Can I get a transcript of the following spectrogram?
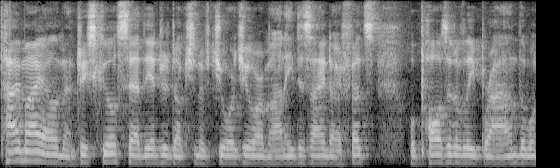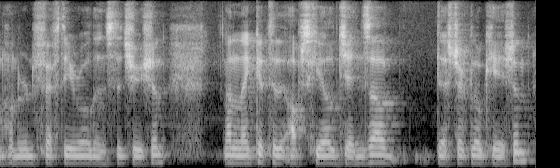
Taimei Elementary School said the introduction of Giorgio Armani designed outfits will positively brand the 150 year old institution and link it to the upscale Ginza district location.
